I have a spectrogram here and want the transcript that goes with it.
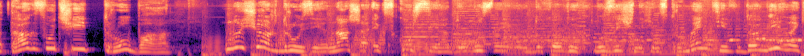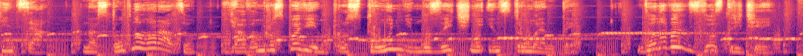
А так звучить труба. Ну що ж, друзі, наша екскурсія до музею духових музичних інструментів добігла кінця. Наступного разу я вам розповім про струнні музичні інструменти. До нових зустрічей!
